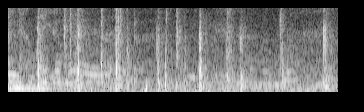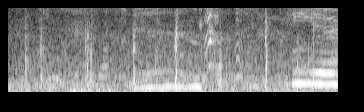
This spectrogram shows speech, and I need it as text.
Ayan, guys. And here.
